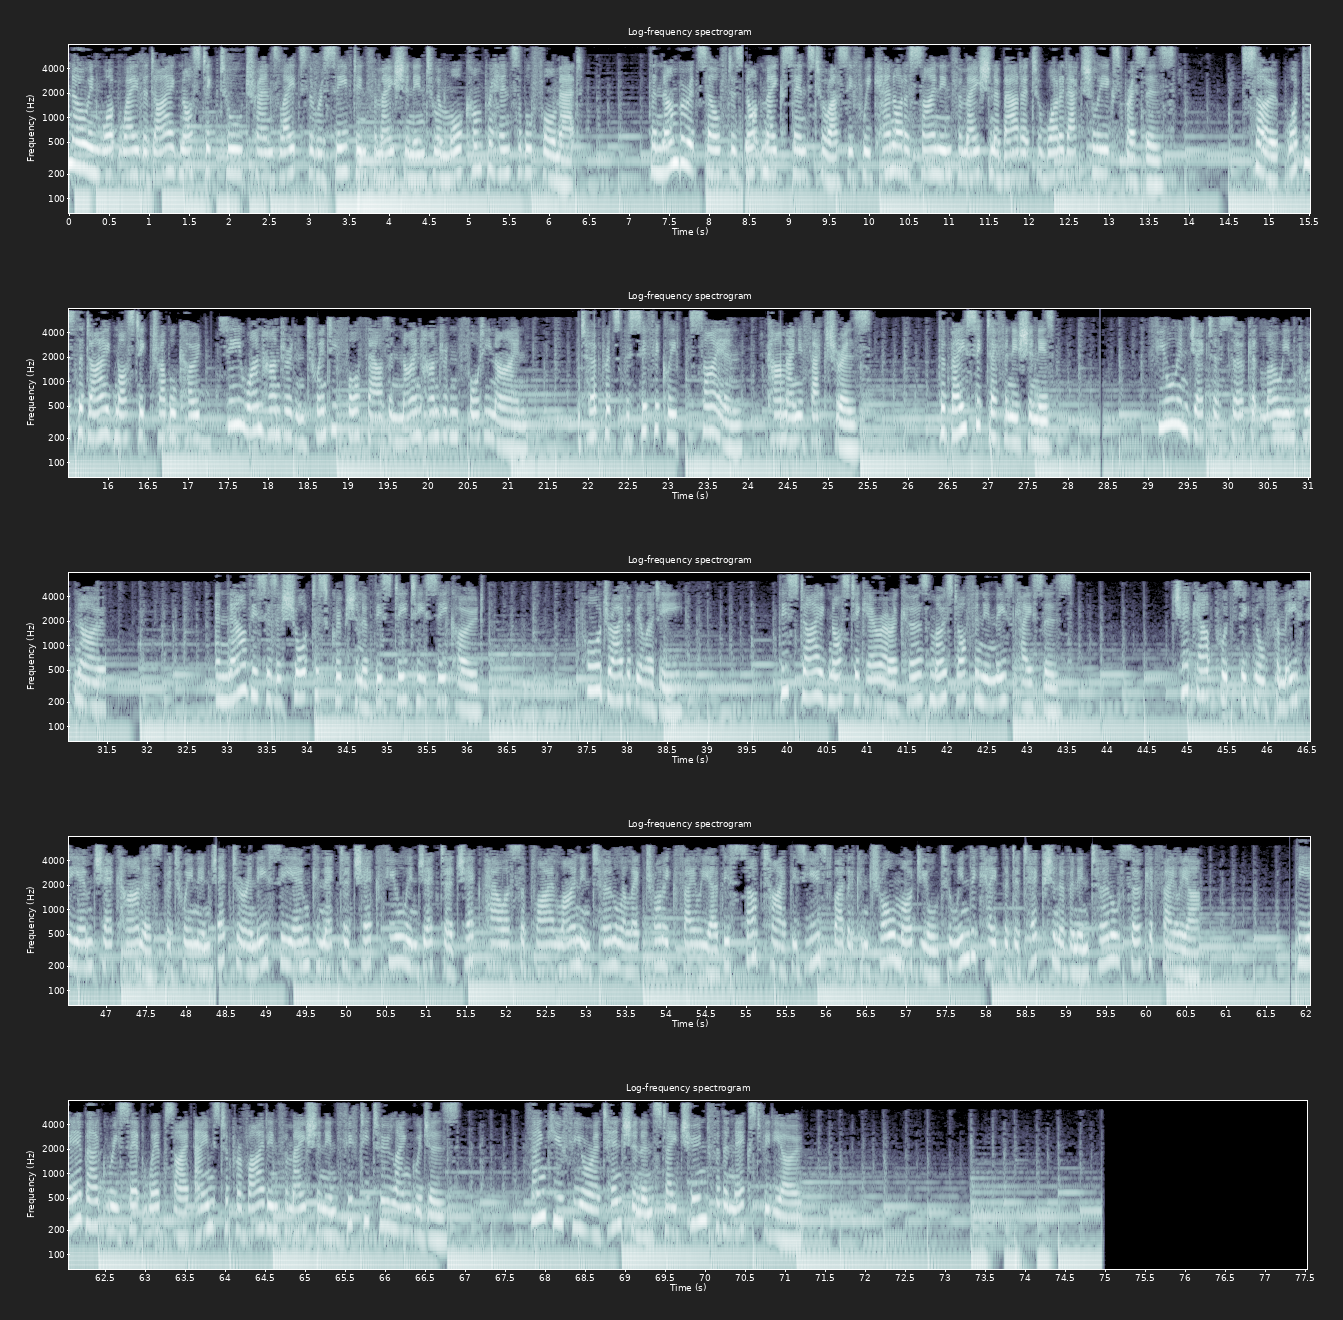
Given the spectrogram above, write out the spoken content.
know in what way the diagnostic tool translates the received information into a more comprehensible format. The number itself does not make sense to us if we cannot assign information about it to what it actually expresses. So, what does the diagnostic trouble code C124949 interpret specifically Scion car manufacturers? The basic definition is Fuel injector circuit low input no. And now this is a short description of this DTC code. Poor drivability. This diagnostic error occurs most often in these cases. Check output signal from ECM check harness between injector and ECM connector check fuel injector check power supply line internal electronic failure This subtype is used by the control module to indicate the detection of an internal circuit failure. The Airbag Reset website aims to provide information in 52 languages. Thank you for your attention and stay tuned for the next video.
